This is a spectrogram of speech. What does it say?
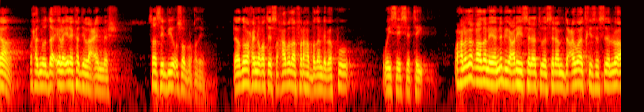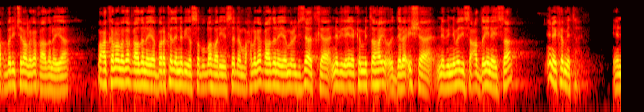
Ya waxaad mooddaa ila inay ka dilaaceen meesha. Saasay biyi u soo burqadeen dabeedna waxay noqotay saxaabada faraha badan lebaa ku weysaysatay. Waxaa laga qaadanayaa nebiga calayhi salaatu wasalaam dacawaadkiisa sida loo aqbali jiraa laga qaadanayaa waxaa kaloo laga qaadanayaa barakada nebiga sala allahu aleyh wasalam waxaa laga qaadanayaa mucjizaadka nebiga inay ka mid tahay oo dalaa'isha nebinimadiisa caddaynaysa inay ka mid tahay. In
